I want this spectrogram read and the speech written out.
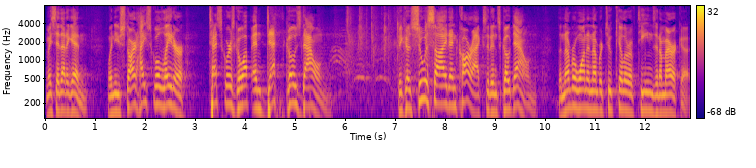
Let me say that again. When you start high school later, test scores go up and death goes down because suicide and car accidents go down. The number one and number two killer of teens in America.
